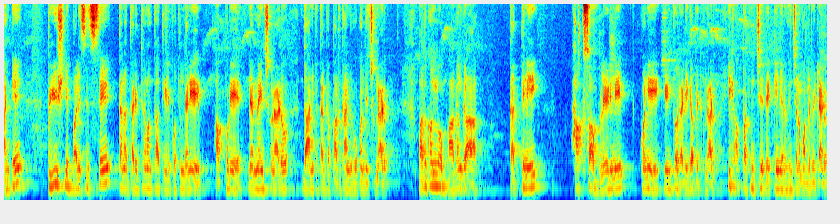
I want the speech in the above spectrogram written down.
అంటే పీయూష్ని బలిసిస్తే తన దరిద్రమంతా తీరిపోతుందని అప్పుడే నిర్ణయించుకున్నాడు. దానికి తగ్గ పథకాన్ని రూపొందించుకున్నాడు. పథకంలో భాగంగా కత్తిని హక్సా బ్లేడ్ని కొని ఇంట్లో రెడీగా పెట్టుకున్నాడు. ఇక అప్పటి నుంచి రెక్కి నిర్వహించడం మొదలుపెట్టాడు.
